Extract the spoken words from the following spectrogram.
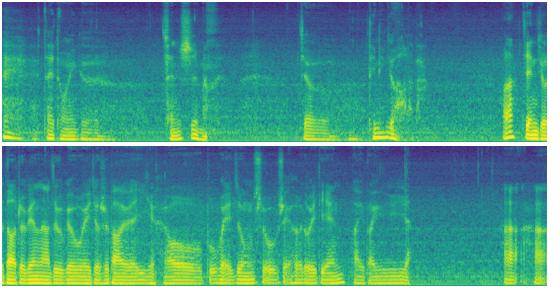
哎，在同一个城市嘛，就听听就好了。好了，今天就到这边啦，祝各位就是八月以后不会中暑，水喝多一点，拜拜呀，哈哈。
